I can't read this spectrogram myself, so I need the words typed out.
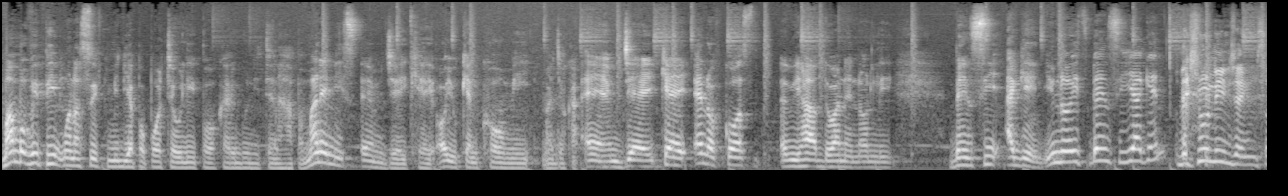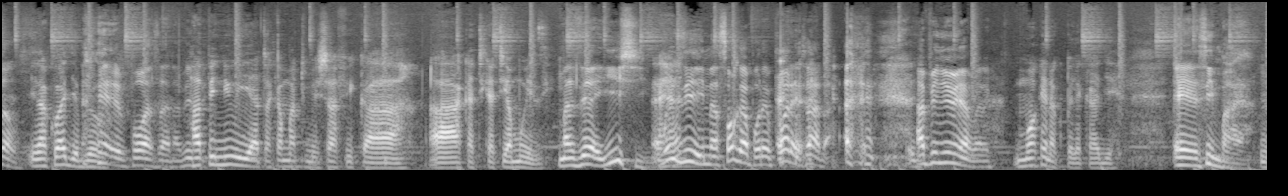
Mambo vipi mwana Swift Media popote ulipo, karibuni tena hapa. My name is MJK or you can call me Majoka MJK and of course we have the one and only Bensi again. You know it's Bensi again. the true ninja himself Inakuwaje bro? poa sana vipi? Happy New Year hata kama tumeshafika uh, katikati ya mwezi. mazee ishi mwezi inasoga pole pole sana happy new year bwana Mwaka inakupelekaje? Eh, si mbaya mm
